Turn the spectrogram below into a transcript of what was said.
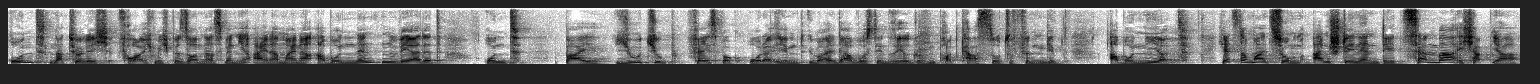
und natürlich freue ich mich besonders, wenn ihr einer meiner Abonnenten werdet und bei YouTube, Facebook oder eben überall da, wo es den SEO-Driven Podcast so zu finden gibt, abonniert. Jetzt nochmal zum anstehenden Dezember. Ich habe ja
